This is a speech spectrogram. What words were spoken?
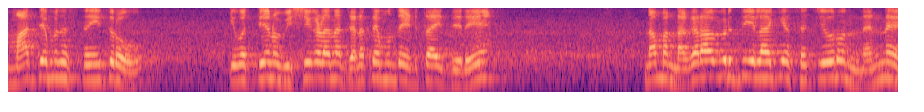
ಮಾಧ್ಯಮದ ಸ್ನೇಹಿತರು ಇವತ್ತೇನು ವಿಷಯಗಳನ್ನು ಜನತೆ ಮುಂದೆ ಇಡ್ತಾ ಇದ್ದೀರಿ? ನಮ್ಮ ನಗರಾಭಿವೃದ್ಧಿ ಇಲಾಖೆ ಸಚಿವರು ನಿನ್ನೆ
